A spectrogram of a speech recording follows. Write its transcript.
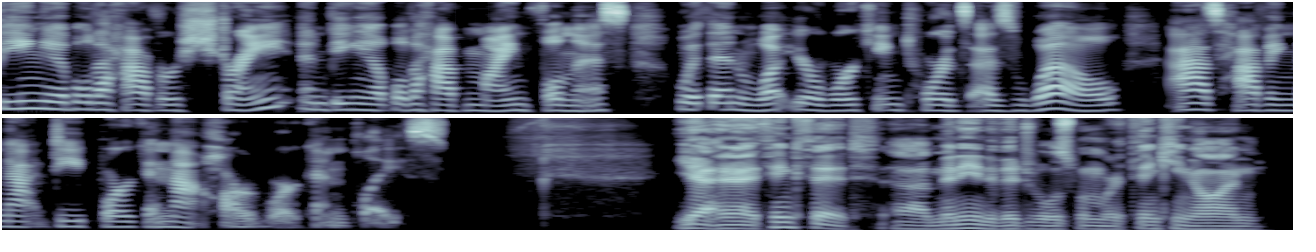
being able to have restraint and being able to have mindfulness within what you're working towards as well as having that deep work and that hard work in place. Yeah, and I think that uh, many individuals, when we're thinking on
